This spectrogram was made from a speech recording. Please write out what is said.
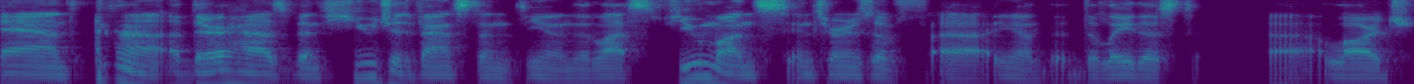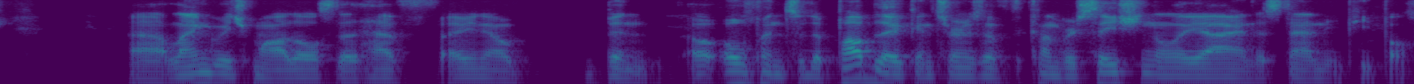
and uh, there has been huge advancement you know in the last few months in terms of uh, you know the, the latest uh, large uh, language models that have uh, you know been open to the public in terms of the conversational AI understanding people.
